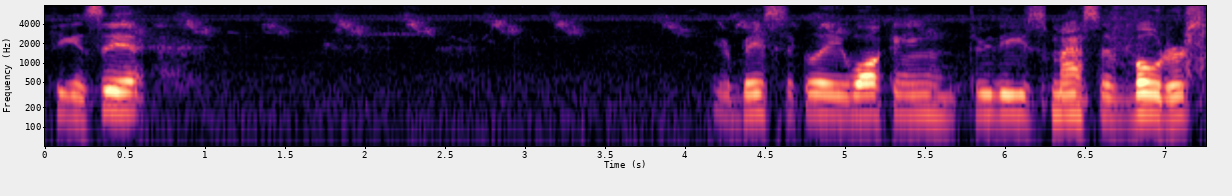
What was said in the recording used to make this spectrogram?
If you can see it, you're basically walking through these massive boulders.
